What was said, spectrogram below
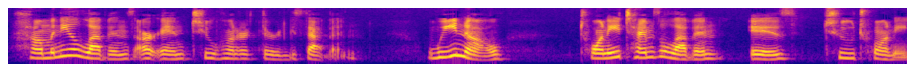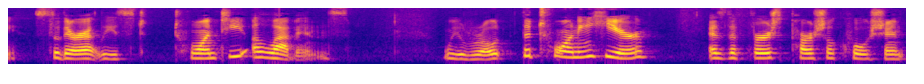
how many 11s are in 237. We know 20 times 11 is 220, so there are at least 20 11s. We wrote the 20 here as the first partial quotient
